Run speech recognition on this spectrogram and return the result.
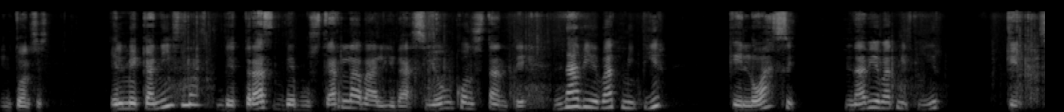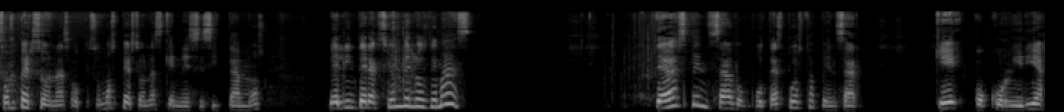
Entonces, el mecanismo detrás de buscar la validación constante, nadie va a admitir que lo hace. Nadie va a admitir que son personas o que somos personas que necesitamos de la interacción de los demás. ¿Te has pensado o te has puesto a pensar qué ocurriría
